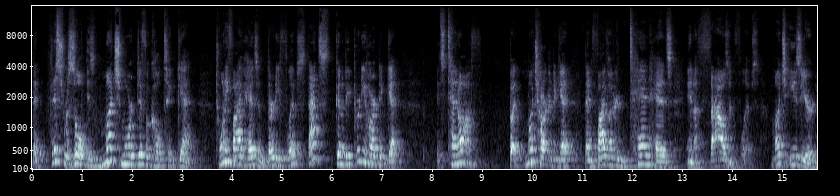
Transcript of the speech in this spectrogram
that this result is much more difficult to get. 25 heads and 30 flips, that's going to be pretty hard to get. It's 10 off, but much harder to get than 510 heads in 1,000 flips. Much easier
